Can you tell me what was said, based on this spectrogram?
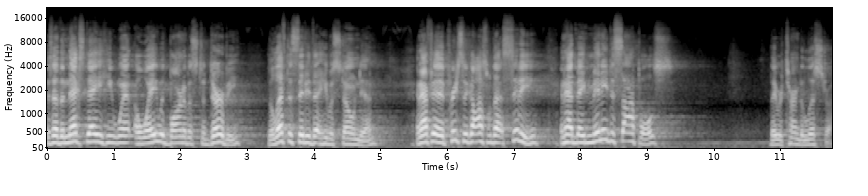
it said, The next day he went away with Barnabas to Derbe. They left the city that he was stoned in. And after they had preached the gospel of that city and had made many disciples, they returned to Lystra.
